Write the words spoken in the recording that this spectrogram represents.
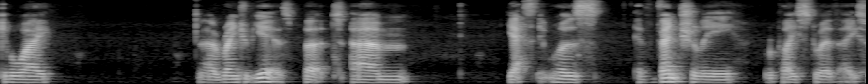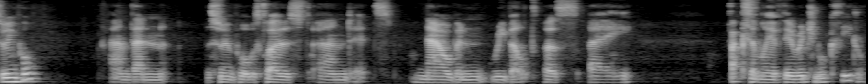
give away a range of years. But um, yes, it was eventually replaced with a swimming pool and then the swimming pool was closed and it's now been rebuilt as a facsimile of the original cathedral.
